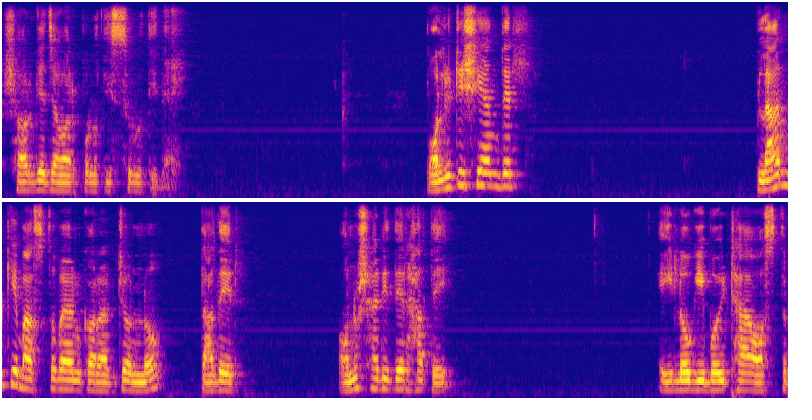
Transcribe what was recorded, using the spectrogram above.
স্বর্গে যাওয়ার প্রতিশ্রুতি দেয়। পলিটিশিয়ানদের প্ল্যানকে বাস্তবায়ন করার জন্য তাদের অনুসারীদের হাতে এই লগি বৈঠা, অস্ত্র,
